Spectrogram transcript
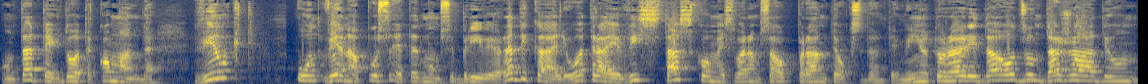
Un tad tiek dota komanda vilkt, un vienā pusē mums ir brīvie radikāļi, otrā ir viss tas, ko mēs varam saukt par antioksidantiem. Viņu tur arī daudz un dažādi. Un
